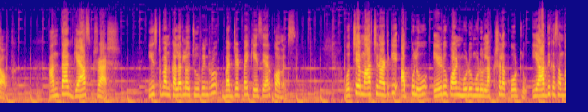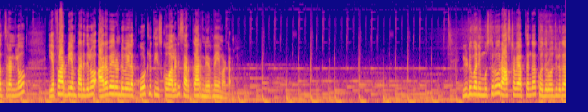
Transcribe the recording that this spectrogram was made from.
టాప్. అంతా గ్యాస్ ట్రాష్. ఈస్ట్మన్ కలర్లో చూపిండ్రు. బడ్జెట్పై కేసీఆర్ కామెంట్స్. వచ్చే మార్చి నాటికి అప్పులు ఏడు పాయింట్ మూడు మూడు లక్షల కోట్లు. ఈ ఆర్థిక సంవత్సరంలో ఎఫ్ఆర్బిఎం పరిధిలో అరవై రెండు వేల కోట్లు తీసుకోవాలని సర్కార్ నిర్ణయమట. ఇడువని ముసురు రాష్ట్ర వ్యాప్తంగా కొద్ది రోజులుగా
